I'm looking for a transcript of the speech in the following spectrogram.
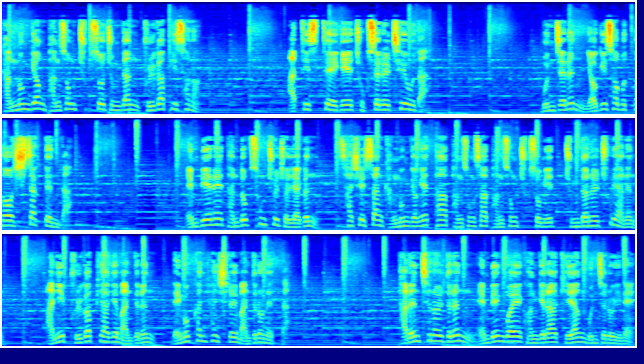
강문경 방송 축소 중단 불가피 선언. 아티스트에게 족쇄를 채우다. 문제는 여기서부터 시작된다. MBN의 단독 송출 전략은 사실상 강문경의 타 방송사 방송 축소 및 중단을 초래하는 아니 불가피하게 만드는 냉혹한 현실을 만들어냈다. 다른 채널들은 엠벤과의 관계나 계약 문제로 인해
